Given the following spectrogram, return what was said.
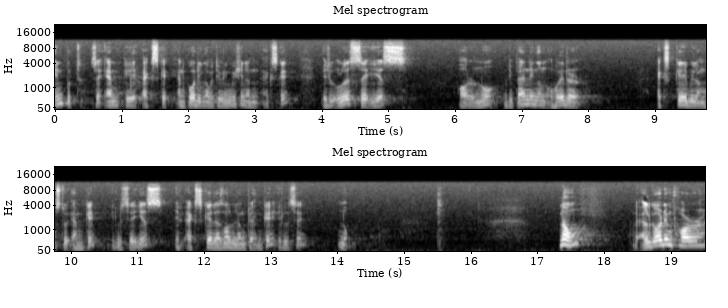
input say m k x k encoding of a Turing machine and x k it will always say yes or no depending on whether x k belongs to m k it will say yes if x k does not belong to m k it will say no. Now, the algorithm for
